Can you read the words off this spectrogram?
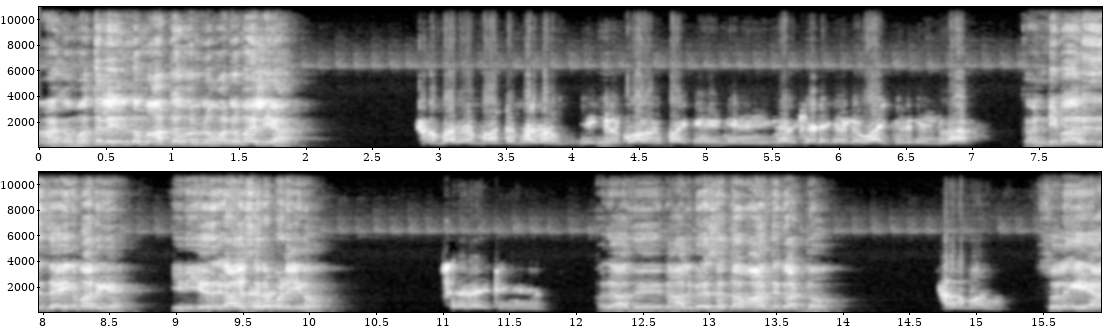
ஆக மொத்தல இருந்து மாற்றம் வரணும். வரணுமா இல்லையா? வர மாட்டேன் வரோம் எங்களுக்கு குழந்தை பாய்க்க இனிமேல் கிடைக்கிறதுக்கு வாய்ப்பு இருக்குங்களா கண்டிப்பா இருக்குது. தைரியமா இருங்க. இனி எதிர்காலம் சிறப்படையணும். சரி ரைட்டுங்க. அதாவது நாலு பேர் சத்தா வாழ்ந்து காட்டணும். ஆமாங்க. சொல்லுங்கய்யா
